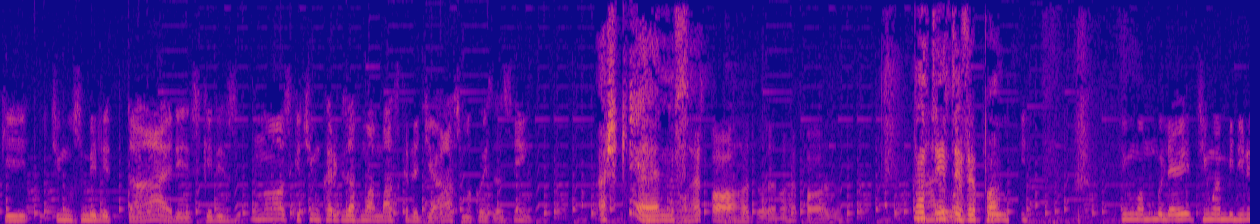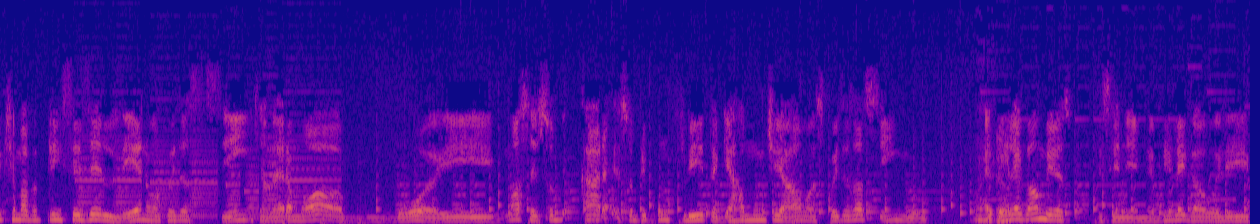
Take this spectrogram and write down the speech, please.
que tinha uns militares, que eles. Nossa, que tinha um cara que usava uma máscara de aço, uma coisa assim. Acho que é, não Eu não recordo, eu não recordo. Não Cara, tem TV que Tinha uma mulher, tinha uma menina que chamava Princesa Helena, uma coisa assim, que ela era mó boa e. Nossa, é sobre. Cara, é sobre conflito, é guerra mundial, umas coisas assim. É bem legal mesmo esse anime, é bem legal, ele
